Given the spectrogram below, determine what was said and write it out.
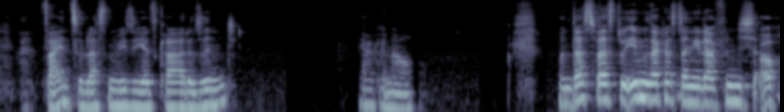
sein zu lassen, wie sie jetzt gerade sind. Ja, genau. Und das, was du eben gesagt hast, Daniela, finde ich auch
